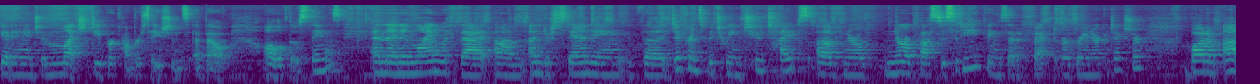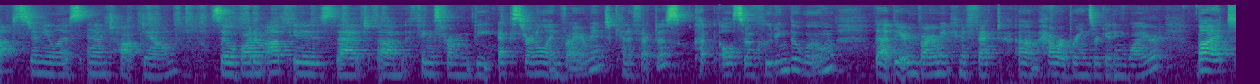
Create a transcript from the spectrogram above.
getting into much deeper conversations about all of those things. And then in line with that, um, understanding the difference between two types of neuro, neuroplasticity, things that affect our brain architecture, bottom up stimulus and top down. So bottom up is that um, things from the external environment can affect us, also including the womb, that the environment can affect um, how our brains are getting wired, but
